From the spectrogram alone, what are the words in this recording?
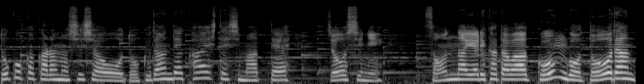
どこかからの死者を独断で返してしまって上司に「そんなやり方は言語道断!」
